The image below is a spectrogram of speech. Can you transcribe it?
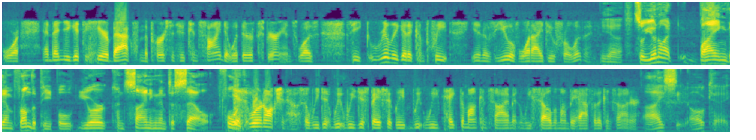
for, and then you get to hear back from the person who consigned it what their experience was. So you really get a complete, you know, view of what I do for a living. Yeah. So you're not buying them from the people; you're consigning them to sell for yes, them. we're an auction house, so we did, we we just basically we, we take them on consignment and we sell them on behalf of the consigner. I see. Okay.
